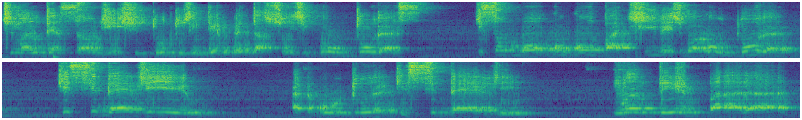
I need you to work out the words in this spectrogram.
de manutenção de institutos, interpretações e culturas que são pouco compatíveis com a cultura que se deve a cultura que se deve manter para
